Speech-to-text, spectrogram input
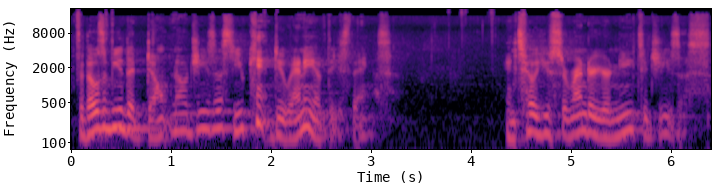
For those of you that don't know Jesus, you can't do any of these things until you surrender your knee to Jesus.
